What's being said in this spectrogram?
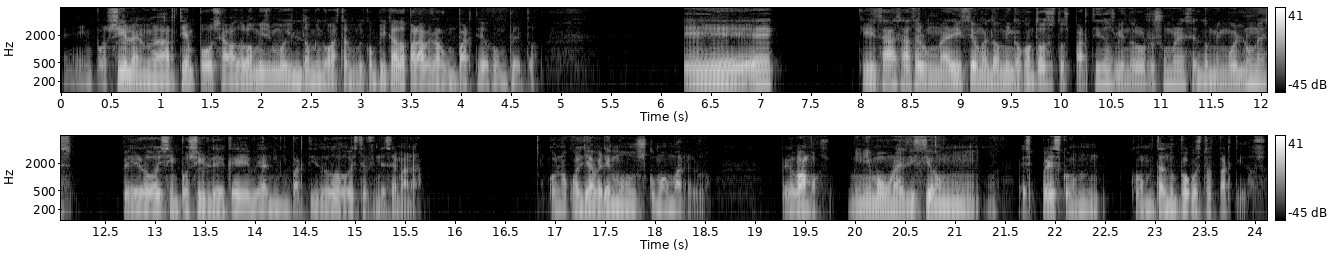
eh, imposible, no me va a dar tiempo, sábado lo mismo y el domingo va a estar muy complicado para ver algún partido completo. Eh, quizás hacer una edición el domingo con todos estos partidos, viendo los resúmenes el domingo o el lunes, pero es imposible que vea ningún partido este fin de semana. Con lo cual ya veremos cómo me arreglo. Pero vamos, mínimo una edición express con, comentando un poco estos partidos.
